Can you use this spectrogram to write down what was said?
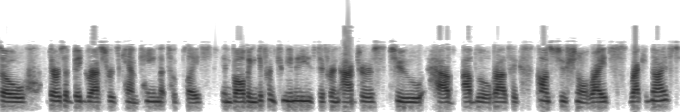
So there was a big grassroots campaign that took place involving different communities, different actors to have Abdelrazik's constitutional rights recognized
